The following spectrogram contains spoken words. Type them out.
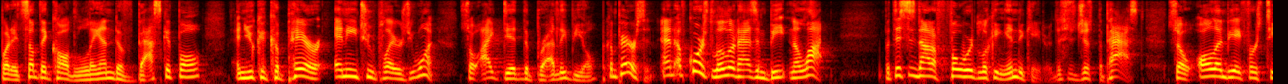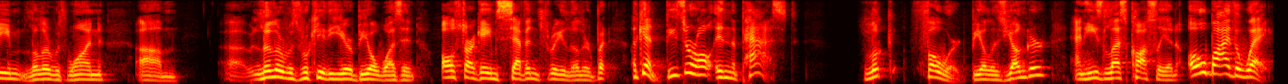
but it's something called Land of Basketball, and you can compare any two players you want. So I did the Bradley Beal comparison. And of course, Lillard hasn't beaten a lot, but this is not a forward looking indicator. This is just the past. So all NBA first team, Lillard with one. Um, uh, Lillard was rookie of the year, Beal wasn't. All star game 7 3 Lillard. But again, these are all in the past. Look forward. Beal is younger and he's less costly. And oh, by the way,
